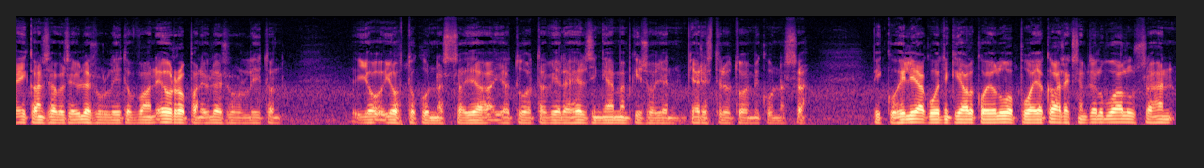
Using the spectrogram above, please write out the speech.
ei kansainvälisen yleisurliiton, vaan Euroopan yleisurliiton johtokunnassa ja, ja tuota vielä Helsingin MM-kisojen järjestelytoimikunnassa pikkuhiljaa kuitenkin alkoi jo luopua ja 80-luvun alussa hän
